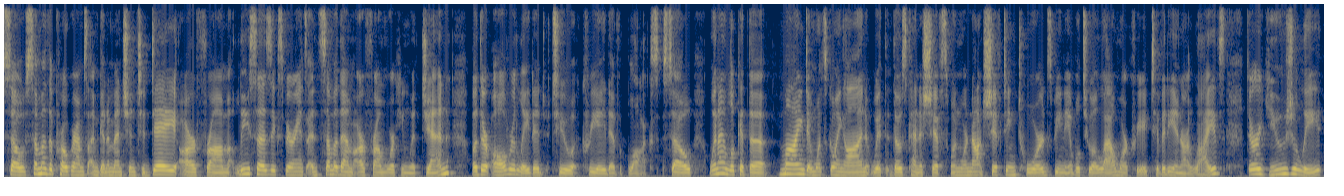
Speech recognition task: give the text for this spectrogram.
so, some of the programs I'm going to mention today are from Lisa's experience, and some of them are from working with Jen, but they're all related to creative blocks. So, when I look at the mind and what's going on with those kind of shifts, when we're not shifting towards being able to allow more creativity in our lives, there are usually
